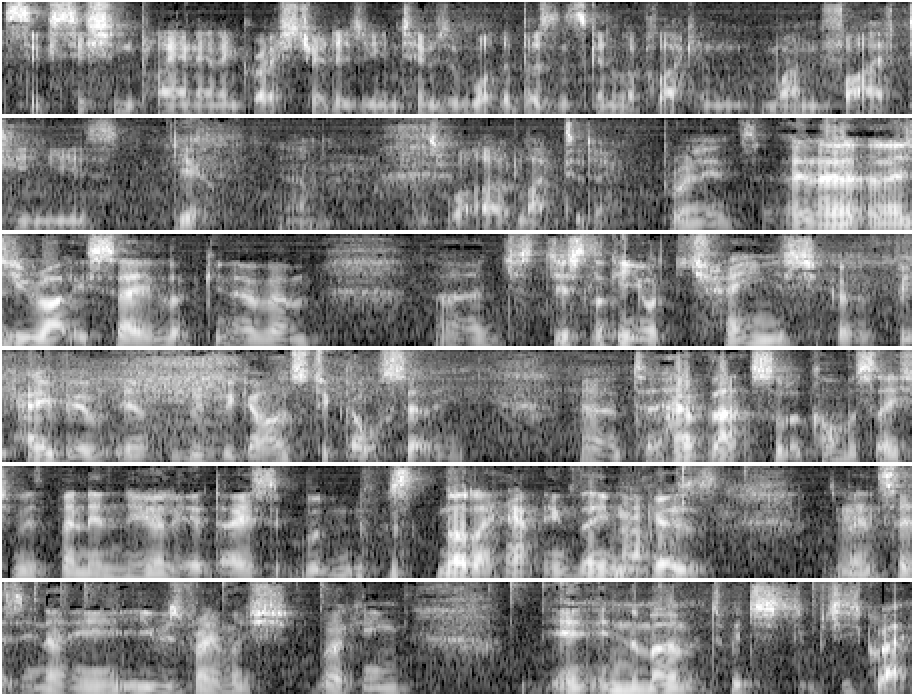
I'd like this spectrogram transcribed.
succession plan and a growth strategy in terms of what the business is going to look like in one, five, ten years. Yeah. Um, is what I would like to do. Brilliant. And, uh, and as you rightly say, look, you know, um, uh, just just looking at your change of behaviour uh, with regards to goal setting, uh, to have that sort of conversation with Ben in the earlier days, it was not a happening thing No. because, as Ben Mm. says, you know, he, he was very much working in, in the moment, which which is great.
